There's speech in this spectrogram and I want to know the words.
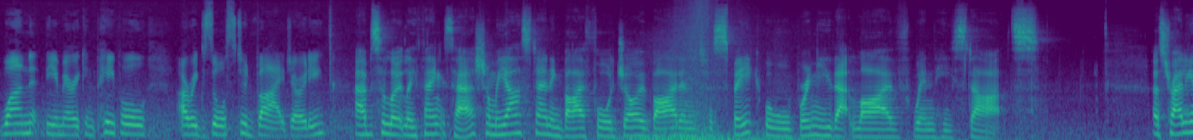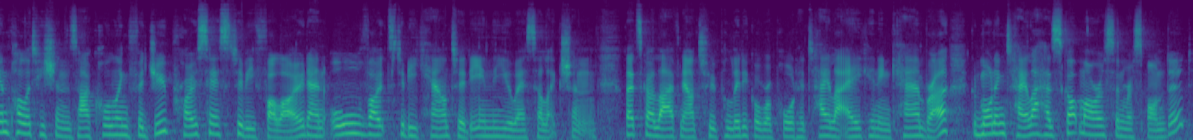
one the American people are exhausted by. Jody? Absolutely. Thanks, Ash. And we are standing by for Joe Biden to speak, but we'll bring you that live when he starts. Australian politicians are calling for due process to be followed and all votes to be counted in the US election. Let's go live now to political reporter Taylor Aiken in Canberra. Good morning, Taylor. Has Scott Morrison responded?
